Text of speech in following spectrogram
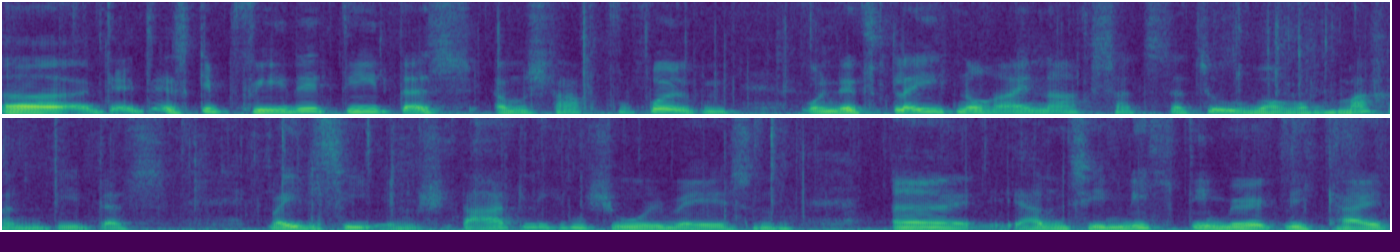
äh, es gibt viele, die das ernsthaft verfolgen. Und jetzt gleich noch ein Nachsatz dazu. Warum machen die das? Weil sie im staatlichen Schulwesen äh, haben sie nicht die Möglichkeit,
